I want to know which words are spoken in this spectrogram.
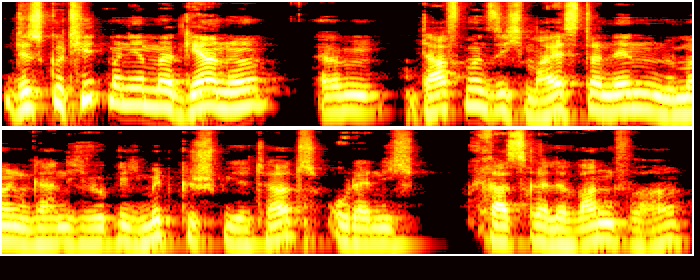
diskutiert man ja mal gerne, ähm, darf man sich Meister nennen, wenn man gar nicht wirklich mitgespielt hat oder nicht krass relevant war.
